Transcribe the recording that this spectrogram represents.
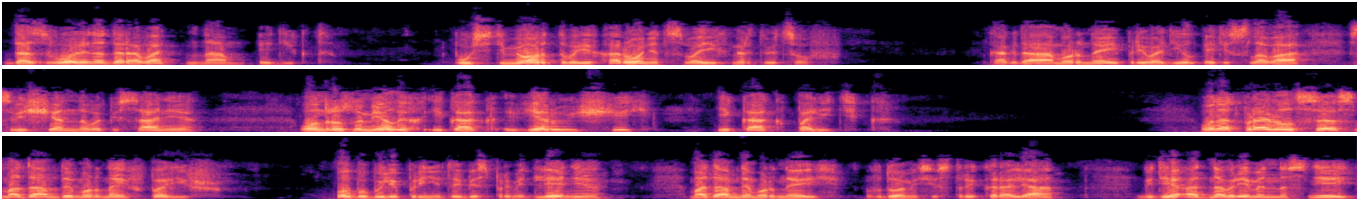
дозволено даровать нам эдикт. Пусть мертвые хоронят своих мертвецов. Когда Морней приводил эти слова священного писания, он разумел их и как верующий, и как политик. Он отправился с мадам де Морней в Париж. Оба были приняты без промедления. Мадам де Морней в доме сестры короля, где одновременно с ней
